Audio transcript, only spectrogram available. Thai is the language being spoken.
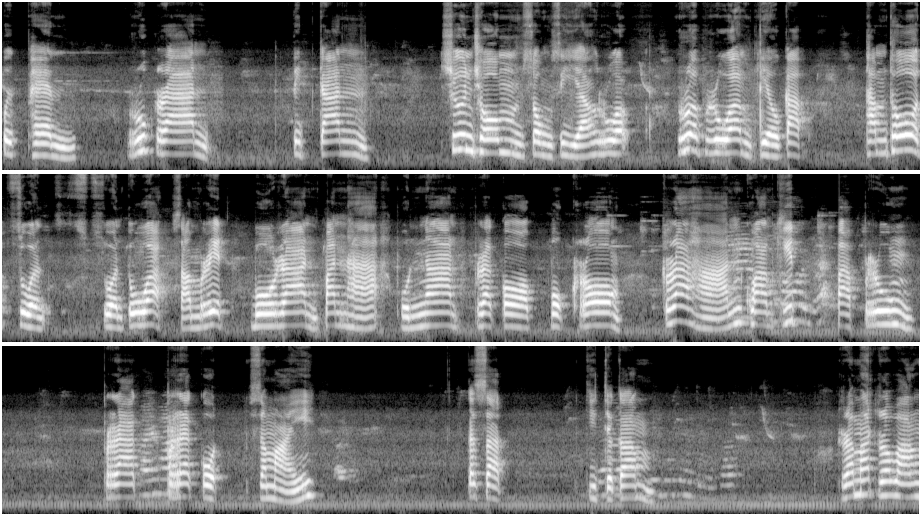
ปึกแผ่น รุกราน ติดกัน ชื่นชมส่งเสียงรวบรวบรวมเกี่ยวกับทำโทษส่วน ส่วนตัวสำเร็จ โบราณ ปัญหา ผลงาน ประกอบปกครองกล้าหาญความคิด ปรับปรุง ปราปรากฏสมัย กษัตริย์ กิจกรรม ระมัดระวัง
